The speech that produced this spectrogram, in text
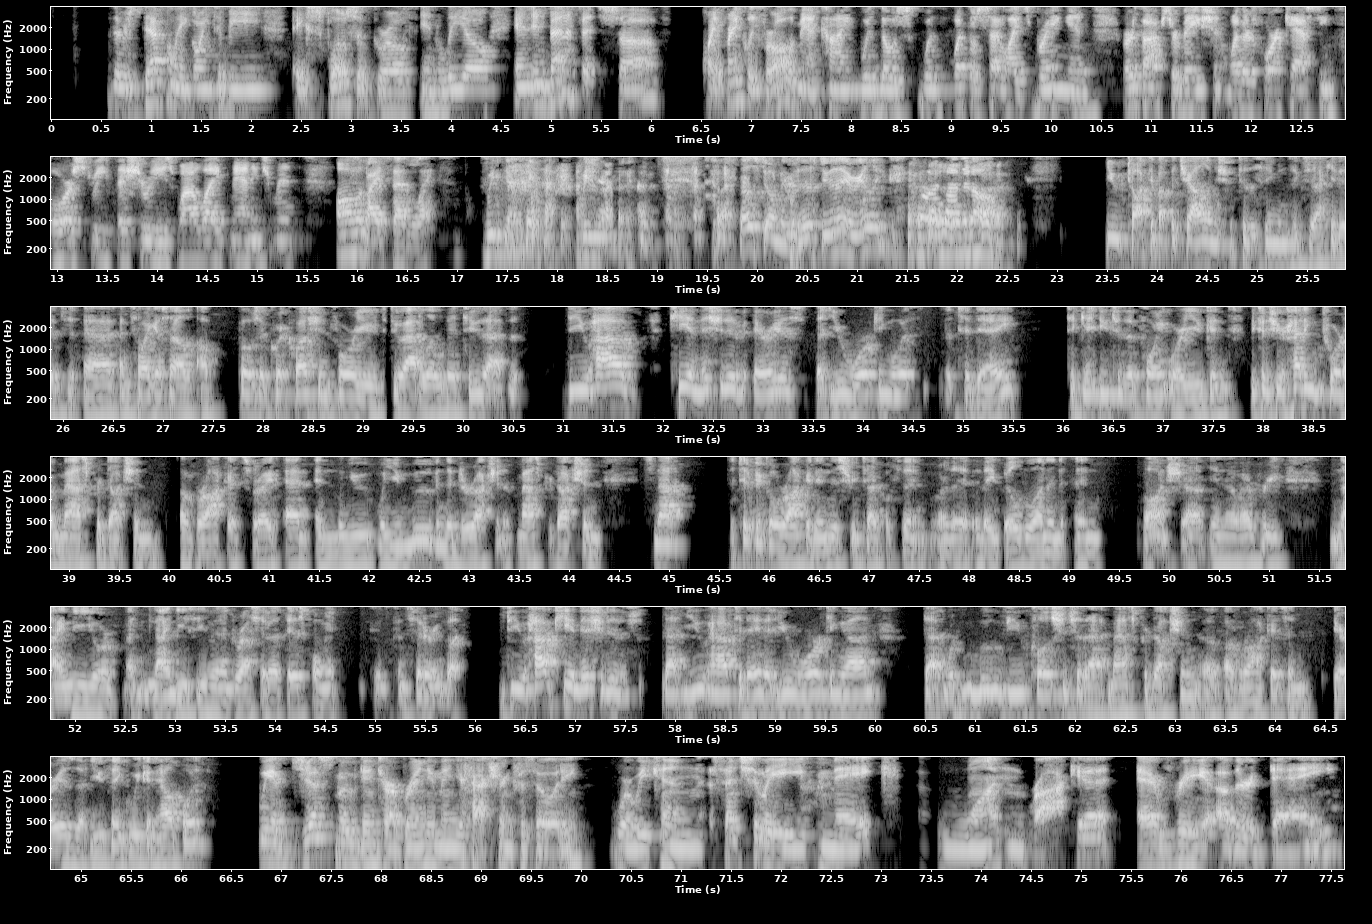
there's definitely going to be explosive growth in Leo and in benefits, uh, quite frankly, for all of mankind with those with what those satellites bring in Earth observation, weather forecasting, forestry, fisheries, wildlife management, all of satellites. We, know. we know. Those don't exist, do they? Really? No, not at all. You talked about the challenge to the Siemens executives, uh, and so I guess I'll, I'll pose a quick question for you to add a little bit to that. Do you have key initiative areas that you're working with today to get you to the point where you can because you're heading toward a mass production of rockets, right? And and when you when you move in the direction of mass production, it's not the typical rocket industry type of thing where they, they build one and, and launch, uh, you know, every 90 or 90 is even aggressive at this point, considering. But do you have key initiatives that you have today that you're working on that would move you closer to that mass production of, of rockets and areas that you think we can help with? We have just moved into our brand new manufacturing facility where we can essentially make one rocket every other day.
